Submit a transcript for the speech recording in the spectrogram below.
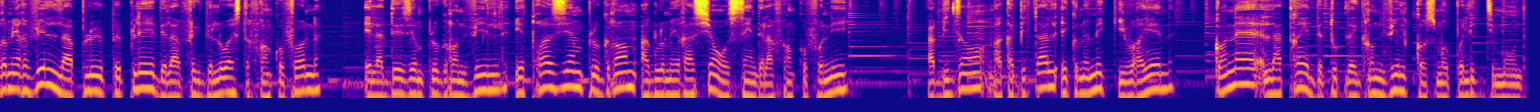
première ville la plus peuplée de l'Afrique de l'Ouest francophone est la deuxième plus grande ville et troisième plus grande agglomération au sein de la francophonie, Abidjan, la capitale économique ivoirienne, connaît l'attrait de toutes les grandes villes cosmopolites du monde.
